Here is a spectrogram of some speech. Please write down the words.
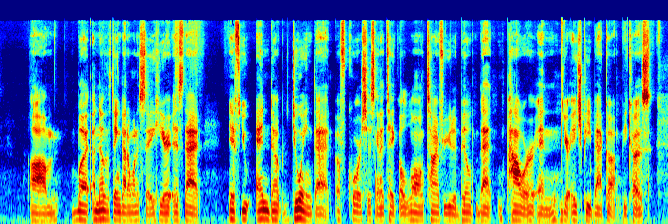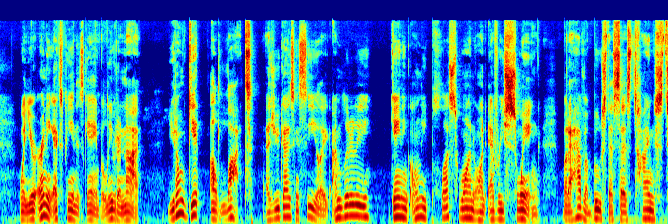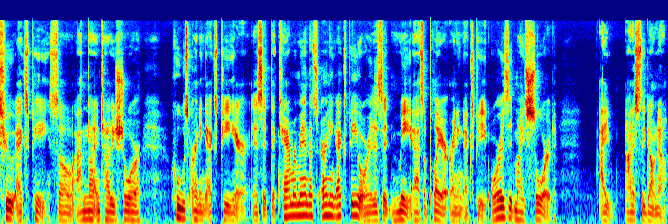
Um, but another thing that I want to say here is that if you end up doing that, of course, it's going to take a long time for you to build that power and your HP back up because when you're earning XP in this game, believe it or not, you don't get a lot. As you guys can see, like I'm literally gaining only plus one on every swing but I have a boost that says times 2 XP, so I'm not entirely sure who's earning XP here. Is it the cameraman that's earning XP, or is it me as a player earning XP, or is it my sword? I honestly don't know.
